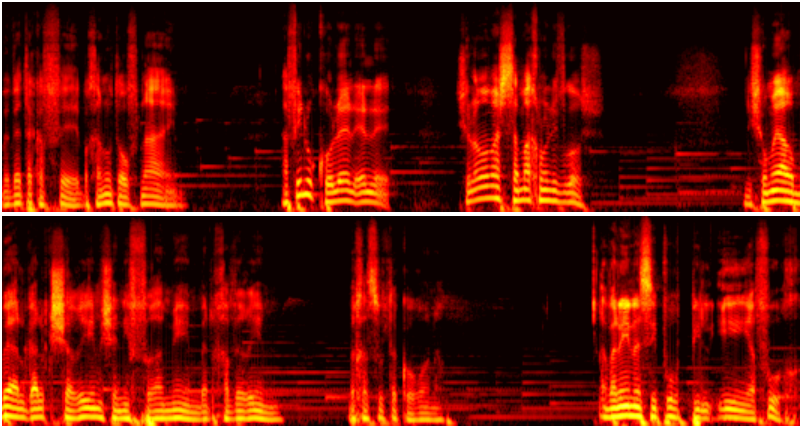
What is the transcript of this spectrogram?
בבית הקפה, בחנות האופניים, אפילו כולל אלה שלא ממש שמחנו לפגוש. אני שומע הרבה על גל קשרים שנפרמים בין חברים בחסות הקורונה. אבל הנה סיפור פלאי הפוך.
